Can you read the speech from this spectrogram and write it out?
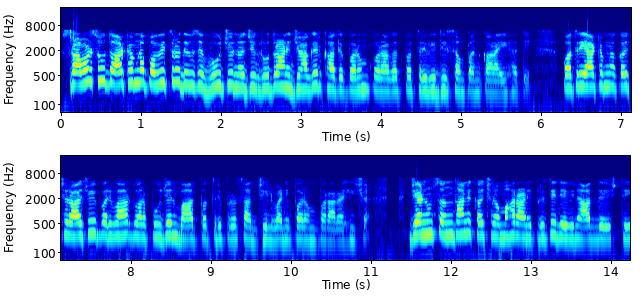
શ્રાવણ સુદ આઠમના પવિત્ર દિવસે ભુજ નજીક રુદ્રાણી જાગીર ખાતે પરંપરાગત પત્રી વિધિ સંપન્ન કરાઈ હતી. પત્રી આઠમના કચ્છ રાજવી પરિવાર દ્વારા પૂજન બાદ પત્રી પ્રસાદ ઝીલવાની પરંપરા રહી છે. જે અનુસંધાને કચ્છના મહારાણી પ્રીતિદેવીના આદેશથી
